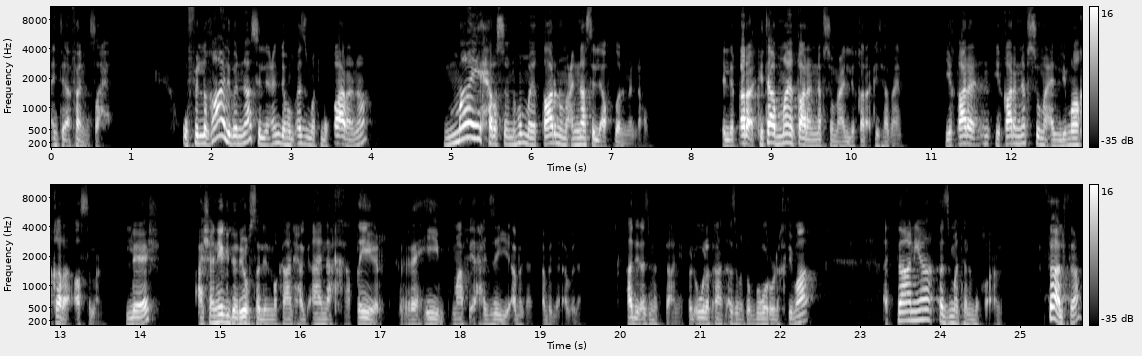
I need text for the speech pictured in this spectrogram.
أنت أفن صح؟ وفي الغالب الناس اللي عندهم أزمة مقارنة ما يحرصوا إن هم يقارنوا مع الناس اللي أفضل منهم. اللي قرأ كتاب ما يقارن نفسه مع اللي قرأ كتابين. يقارن يقارن نفسه مع اللي ما قرأ أصلا. ليش؟ عشان يقدر يوصل للمكان حق أنا خطير رهيب ما في أحد زيي ابدا ابدا ابدا. هذه الأزمة الثانية. فالأولى كانت أزمة الظهور والاختباء الثانية أزمة المقارنة. الثالثة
